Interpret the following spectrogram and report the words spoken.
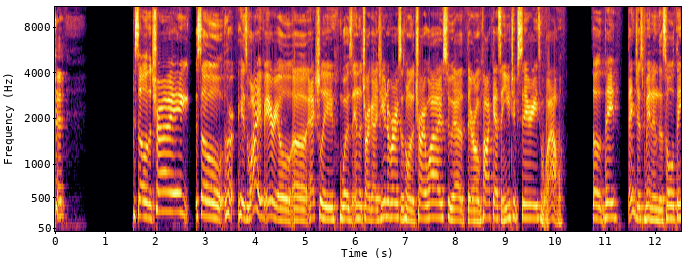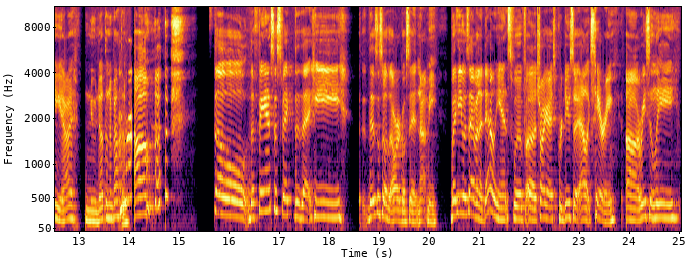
so the try, so her, his wife Ariel, uh, actually was in the Try Guys universe as one of the Try Wives who had their own podcast and YouTube series. Wow. So they they just been in this whole thing and I knew nothing about them. Um, so the fans suspected that he this is what the article said, not me. But he was having a dalliance with uh, Try Guys producer Alex Herring. Uh, recently,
